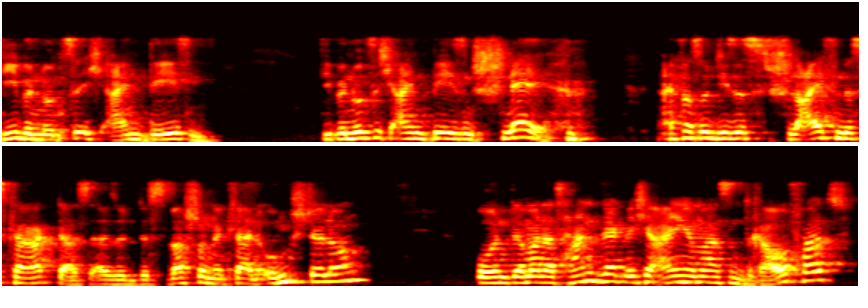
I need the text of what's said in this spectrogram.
Die benutze ich einen Besen. Die benutze ich einen Besen schnell. Einfach so dieses Schleifen des Charakters. Also das war schon eine kleine Umstellung. Und wenn man das Handwerkliche einigermaßen drauf hat,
